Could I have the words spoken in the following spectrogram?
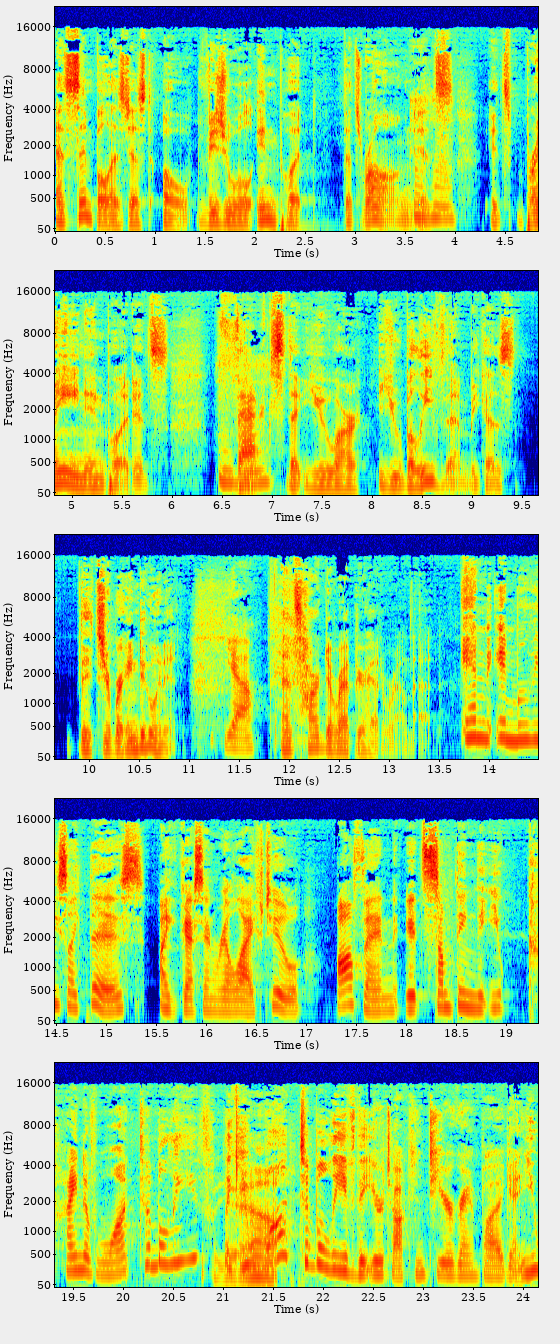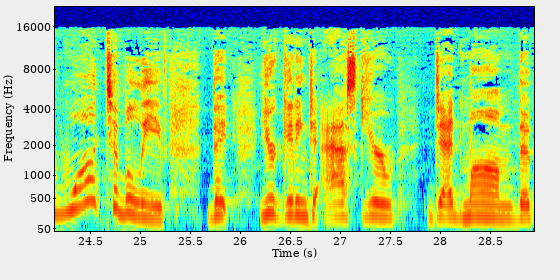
as simple as just, oh, visual input that's wrong. Mm-hmm. It's it's brain input. It's mm-hmm. facts that you are you believe them because it's your brain doing it. Yeah. And it's hard to wrap your head around that. And in movies like this, I guess in real life too, often it's something that you kind of want to believe. Like you want to believe that you're talking to your grandpa again. You want to believe that you're getting to ask your dead mom the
